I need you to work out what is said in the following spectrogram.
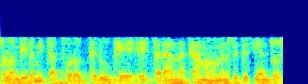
Colombia y la mitad por Perú, que estarán acá, más o menos 700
